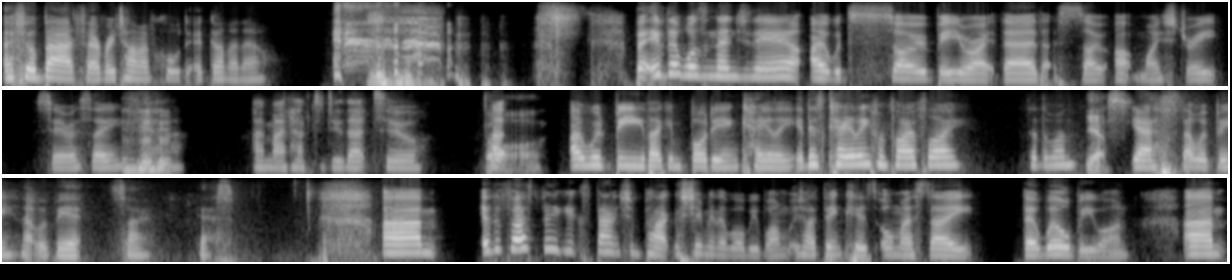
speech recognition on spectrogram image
I feel bad for every time I've called it a gunner now. but if there was an engineer, I would so be right there. That's so up my street. Seriously. Yeah, I might have to do that too. Aw. I would be like embodying Kaylee. It is Kaylee from Firefly. Is that the one? yes. Yes, that would be that would be it. So yes. Um, if the first big expansion pack, assuming there will be one, which I think is almost a there will be one. Um,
